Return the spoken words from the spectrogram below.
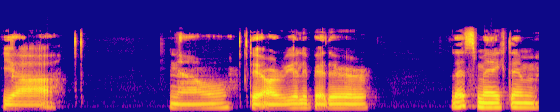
yeah. Now they are really better. Let's make them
